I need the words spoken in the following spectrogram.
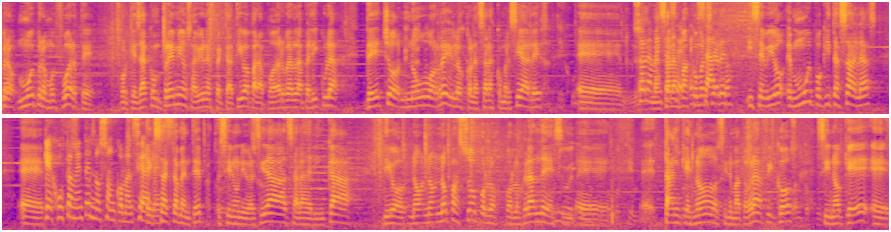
pero, muy, pero muy fuerte. Porque ya con premios había una expectativa para poder ver la película. De hecho, no hubo arreglos con las salas comerciales, eh, la- Solamente las salas más comerciales, exacto. y se vio en muy poquitas salas. eh, Que justamente no son comerciales. Exactamente, sin universidad, salas del INCA. Digo, no, no, no pasó por los, por los grandes eh, eh, tanques ¿no? cinematográficos, sino que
